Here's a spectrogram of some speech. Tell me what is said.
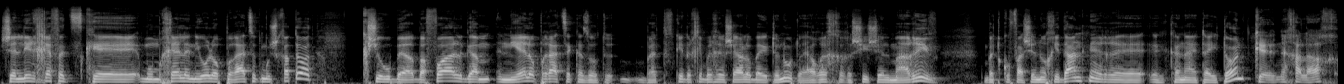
של ניר חפץ כמומחה לניהול אופרציות מושחתות, כשהוא בפועל גם ניהל אופרציה כזאת, בתפקיד הכי בכיר שהיה לו בעיתונות, הוא היה עורך ראשי של מעריב, בתקופה שנוחי דנקנר אה, אה, קנה את העיתון. כן, איך הלך?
